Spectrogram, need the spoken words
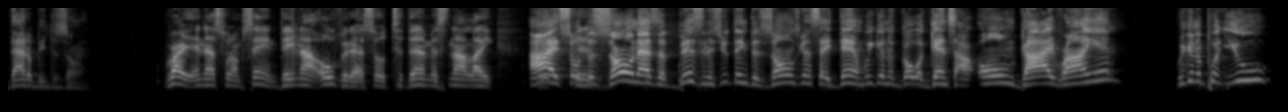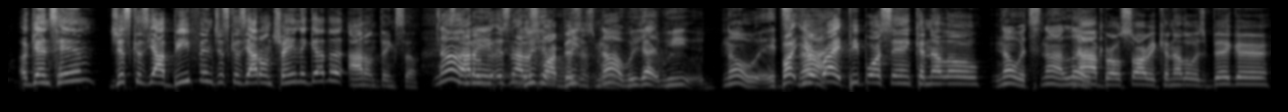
That'll be DAZN. Right, and that's what I'm saying. They not over that, so to them it's not like. All right, so the zone as a business, you think DAZN's gonna say, "Damn, we're gonna go against our own guy Ryan? We're gonna put you against him just because y'all beefing, just because y'all don't train together?" I don't think so. No, it's not, I mean, a, it's not a smart got- we- business move. No, we got we no. It's but you're right. People are saying Canelo. No, it's not. Look, Nah, bro, sorry. Canelo is bigger.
